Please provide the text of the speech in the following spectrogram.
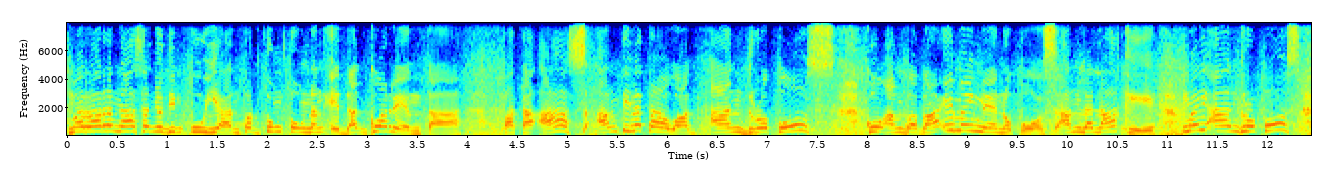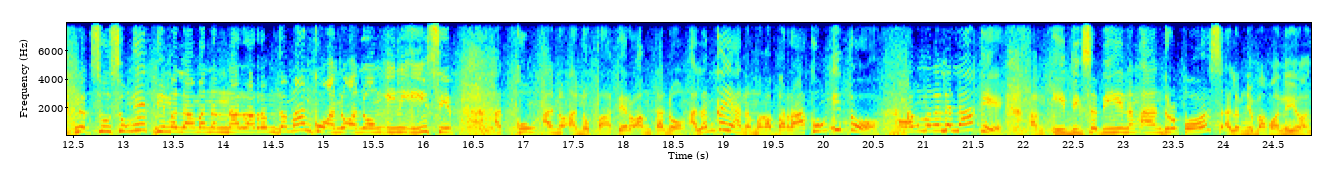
Mararanasan nyo din po yan pagtungtong ng edad 40, pataas ang tinatawag andropause. Kung ang babae may menopause, ang lalaki may andropause. Nagsusungit, di malaman ng nararamdaman kung ano-ano ang iniisip at kung ano-ano pa. Pero ang tanong, alam kaya ng mga barakong ito, ang mga lalaki, ang ibig sabihin ng andropause, alam nyo ba kung ano yon?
